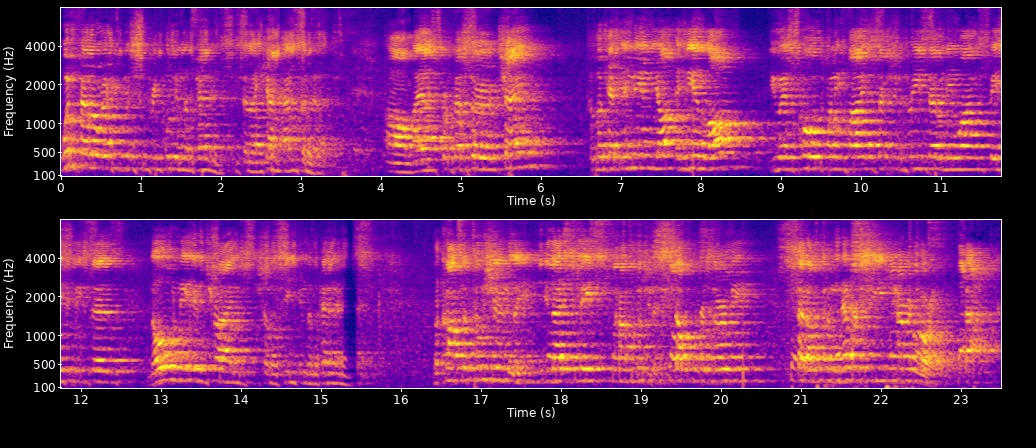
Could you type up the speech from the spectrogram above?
would federal recognition preclude independence? He said, I can't answer that. Um, I asked Professor Chang to look at Indian, Indian law. U.S. Code 25, Section 371 basically says, no native tribes shall seek independence. The Constitution, the United States Constitution is self-preserving, set up to never cede territory back.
